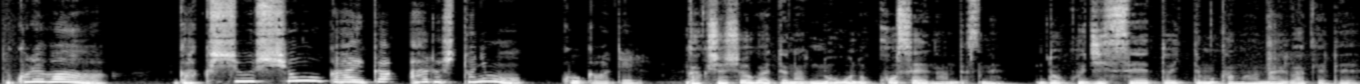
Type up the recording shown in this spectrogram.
でこれは学習障害がある人にも効果は出る学習障害っていうのは脳の個性なんですね。独自性と言っても構わないわけで。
